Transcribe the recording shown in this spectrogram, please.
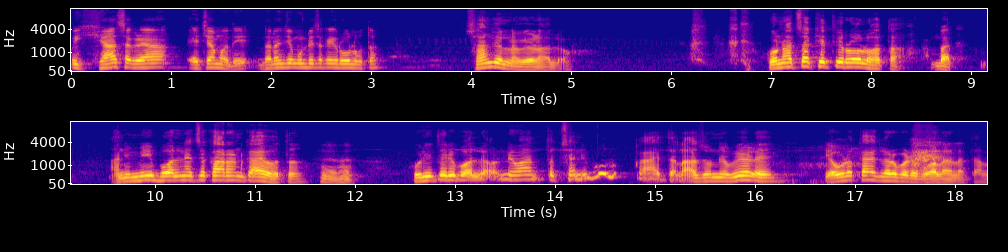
मग ह्या सगळ्या याच्यामध्ये धनंजय मुंडेचा काही रोल होता? सांगेल ना वेळ आलो कोणाचा किती रोल होता? बर. आणि मी बोलण्याचं कारण काय होतं. कोणीतरी बोलल्यावर निवांत क्षणी बोलू. काय त्याला अजून वेळ आहे? एवढं काय गडबड आहे बोलायला त्याला?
